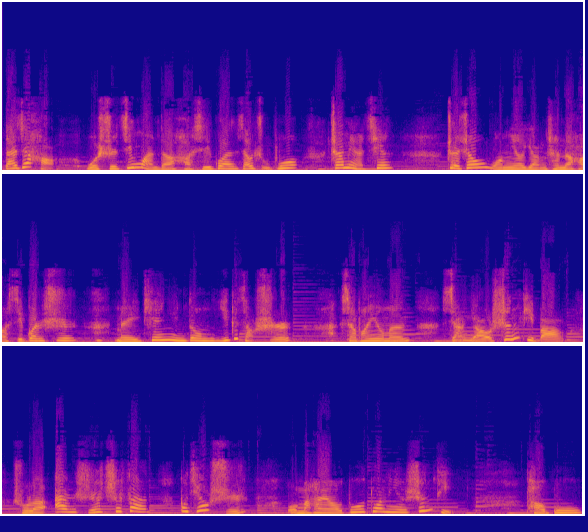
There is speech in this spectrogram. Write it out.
大家好，我是今晚的好习惯小主播张妙谦。这周我们要养成的好习惯是每天运动一个小时。小朋友们想要身体棒，除了按时吃饭不挑食，我们还要多锻炼身体，跑步、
